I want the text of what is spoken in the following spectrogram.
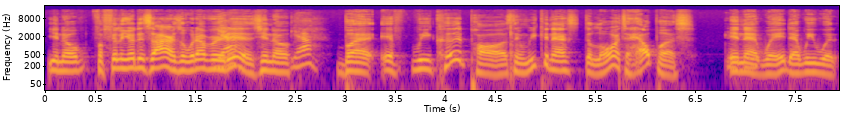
you know fulfilling your desires or whatever yeah. it is you know. Yeah. But if we could pause and we can ask the lord to help us mm-hmm. in that mm-hmm. way that we would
